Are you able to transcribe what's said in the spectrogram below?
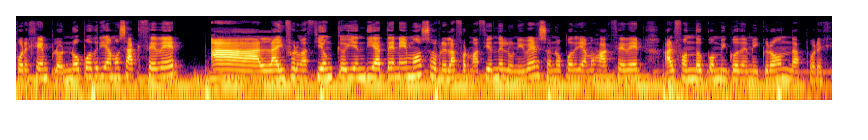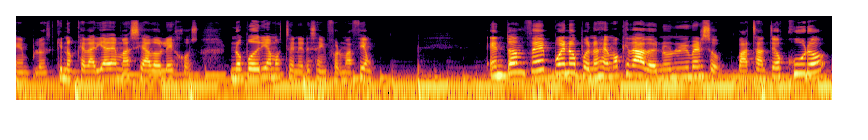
por ejemplo, no podríamos acceder a la información que hoy en día tenemos sobre la formación del universo. No podríamos acceder al fondo cósmico de microondas, por ejemplo. Es que nos quedaría demasiado lejos. No podríamos tener esa información. Entonces, bueno, pues nos hemos quedado en un universo bastante oscuro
